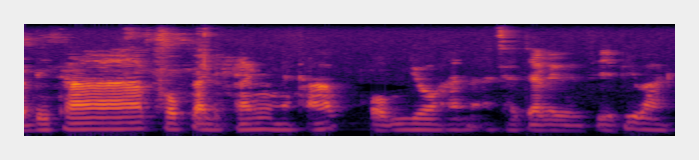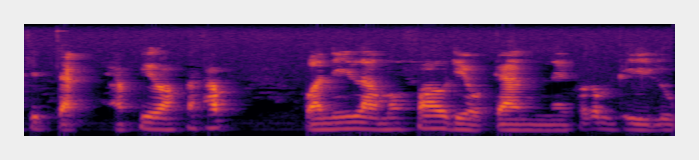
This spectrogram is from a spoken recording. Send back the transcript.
วัสดีครับ พบกันอีกครั้งหนึงนะครับ ผมโยฮันอาชาเจริญศรีพิบาลคิดจากแฮปปี้ร็อกนะครับ วันนี้เรามาเฝ้าเดียวกันในพระคัมภีร์ลู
